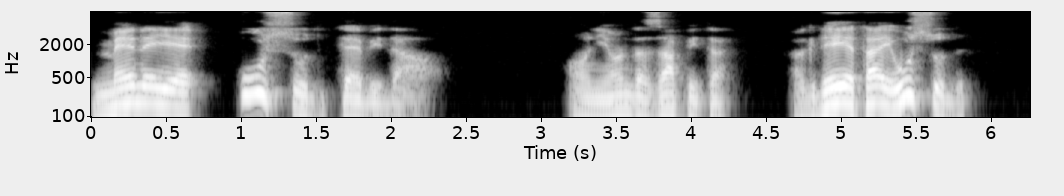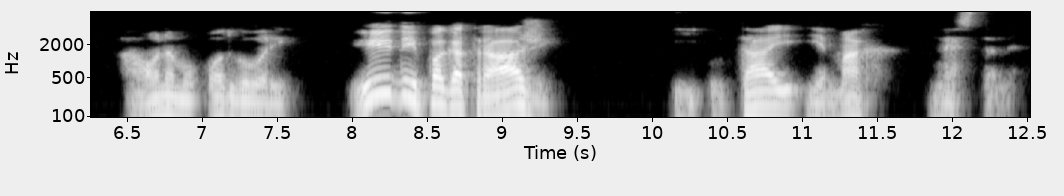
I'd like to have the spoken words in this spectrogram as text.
Mene je usud tebi dao. On je onda zapita, a gde je taj usud? A ona mu odgovori, idi pa ga traži. I u taj je mah nestane.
